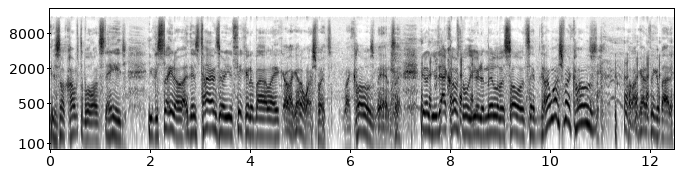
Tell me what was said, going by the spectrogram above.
you're so comfortable on stage. You can stay. You know, there's times where you're thinking about like, oh, I gotta wash my my clothes, man. It's like, you know, you're that comfortable. You're in the middle of a solo and say, did I wash my clothes? oh, I gotta think about it.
